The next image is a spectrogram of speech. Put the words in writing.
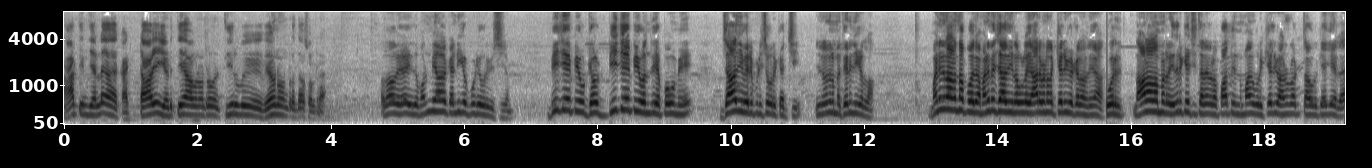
நார்த் இந்தியாவில் கட்டாயம் எடுத்தே ஆகணுன்ற ஒரு தீர்வு வேணுன்றது தான் சொல்கிறேன் அதாவது இது வன்மையாக கண்டிக்கக்கூடிய ஒரு விஷயம். பிஜேபி பிஜேபி வந்து எப்போவுமே ஜாதி வரி பிடிச்ச ஒரு கட்சி. இது வந்து நம்ம தெரிஞ்சுக்கலாம். மனிதனாக இருந்தால் போதும் மனித ஜாதியில் உள்ள யார் வேணாலும் கேள்வி கேட்கலாம் இல்லையா? ஒரு நாடாளுமன்ற எதிர்க்கட்சி தலைவரை பார்த்து இந்த மாதிரி ஒரு கேள்வி அனுராக் தாக்கூர் கேட்கல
